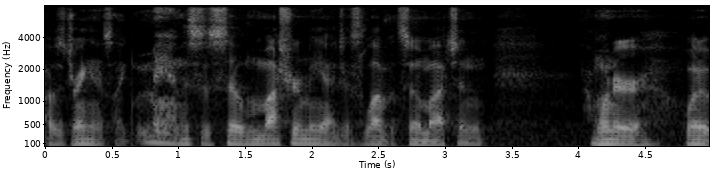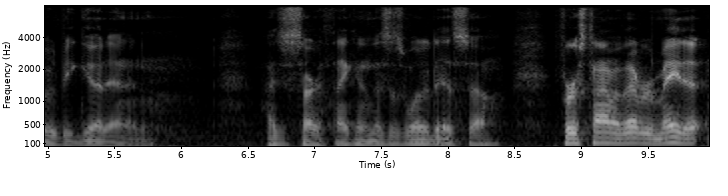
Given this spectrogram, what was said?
I was drinking. It's like, man, this is so mushroomy. I just love it so much, and I wonder what it would be good in. And I just started thinking, this is what it is. So, first time I've ever made it.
